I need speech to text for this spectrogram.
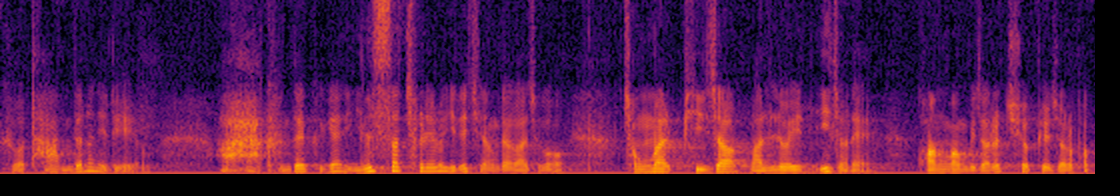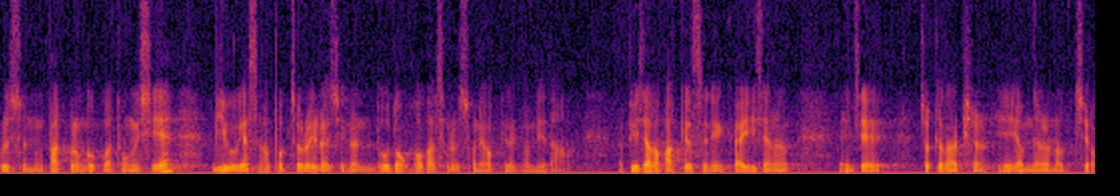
그거 다 안 되는 일이에요. 아, 근데 그게 일사천리로 일이 진행돼 가지고 정말 비자 만료인 이전에 관광 비자를 취업 비자로 바꿀 수 있는 바꾸는 것과 동시에 미국에서 합법적으로 이루어지는 노동 허가서를 손에 얻게 된 겁니다. 비자가 바뀌었으니까 이제는 이제 쫓겨날 필요 염려는 없죠.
